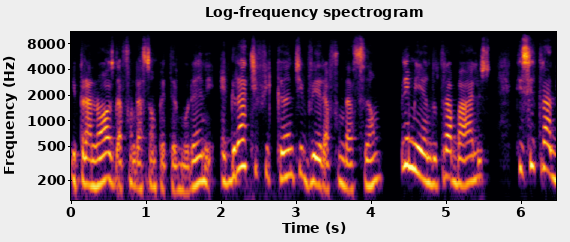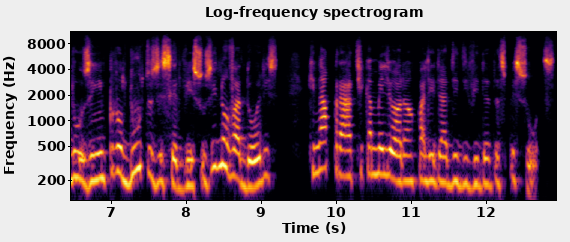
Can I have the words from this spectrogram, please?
E para nós, da Fundação Peter Murani, é gratificante ver a Fundação premiando trabalhos que se traduzem em produtos e serviços inovadores que, na prática, melhoram a qualidade de vida das pessoas.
